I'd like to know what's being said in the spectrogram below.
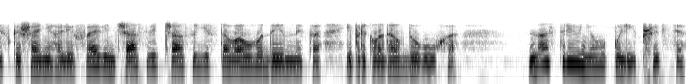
і з кишені галіфе він час від часу діставав годинника і прикладав до вуха. Настрій у нього поліпшився,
